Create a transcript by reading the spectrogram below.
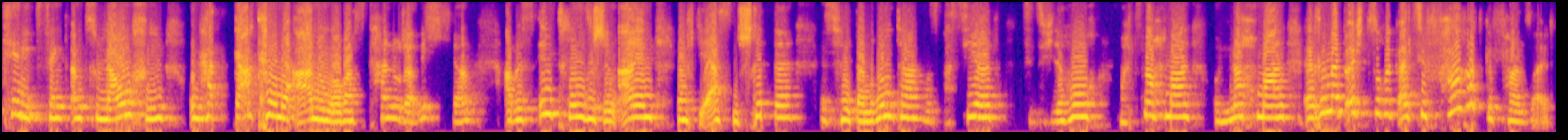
Kind fängt an zu laufen und hat gar keine Ahnung, ob er es kann oder nicht, ja. Aber es ist intrinsisch in allen, läuft die ersten Schritte, es fällt dann runter, was passiert, zieht sich wieder hoch, macht es nochmal und nochmal. Erinnert euch zurück, als ihr Fahrrad gefahren seid.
